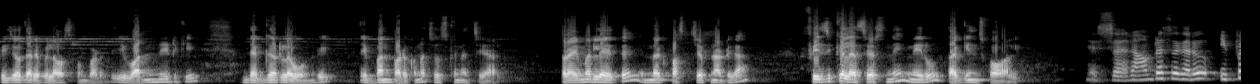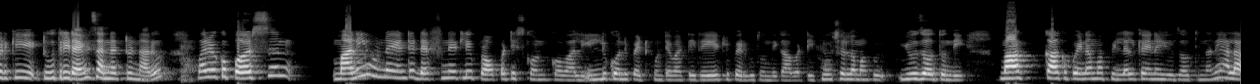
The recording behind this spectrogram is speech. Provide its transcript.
ఫిజియోథెరపీలు అవసరం పడుతుంది ఇవన్నిటికీ దగ్గరలో ఉండి ఇబ్బంది పడకుండా చూసుకుని చేయాలి. ప్రైమర్లీ అయితే ఇందాక ఫస్ట్ చెప్పినట్టుగా ఫిజికల్ అసెట్స్ని మీరు తగ్గించుకోవాలి. ఎస్ సార్ రామప్రసాద్ గారు ఇప్పటికీ టూ త్రీ టైమ్స్ అన్నట్టున్నారు. మరి ఒక పర్సన్ మనీ ఉన్నాయంటే డెఫినెట్లీ ప్రాపర్టీస్ కొనుక్కోవాలి. ఇల్లు కొని పెట్టుకుంటే వాటి రేట్లు పెరుగుతుంది కాబట్టి ఫ్యూచర్లో మాకు యూజ్ అవుతుంది. మాకు కాకపోయినా మా పిల్లలకైనా యూజ్ అవుతుందని అలా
